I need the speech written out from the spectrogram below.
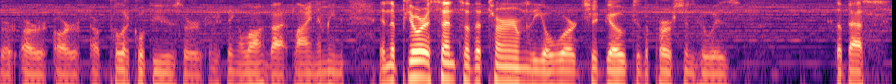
or, or, or, or political views or anything along that line. I mean, in the purest sense of the term, the award should go to the person who is the best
